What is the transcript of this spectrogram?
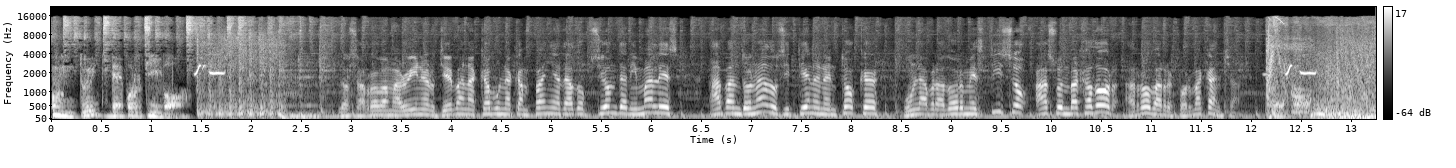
Un tuit deportivo. Los arroba mariners llevan a cabo una campaña de adopción de animales abandonados y tienen en Tucker un labrador mestizo a su embajador, arroba reforma cancha. あっ!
